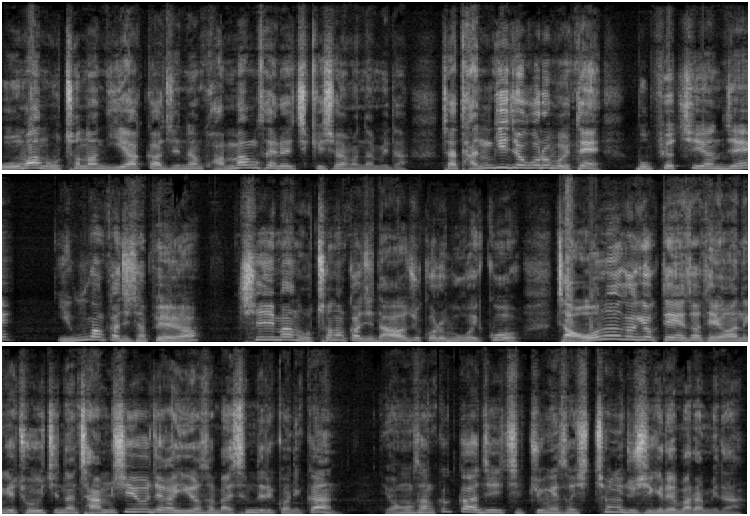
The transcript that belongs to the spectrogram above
5만 5천 원 이하까지는 관망세를 지키셔야만 합니다. 자, 단기적으로 볼 때 목표치 현재 이 구간까지 잡혀요. 7만 5천 원까지 나와줄 거로 보고 있고, 자, 어느 가격대에서 대응하는 게 좋을지는 잠시 후 제가 이어서 말씀드릴 거니까 영상 끝까지 집중해서 시청해 주시기를 바랍니다.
